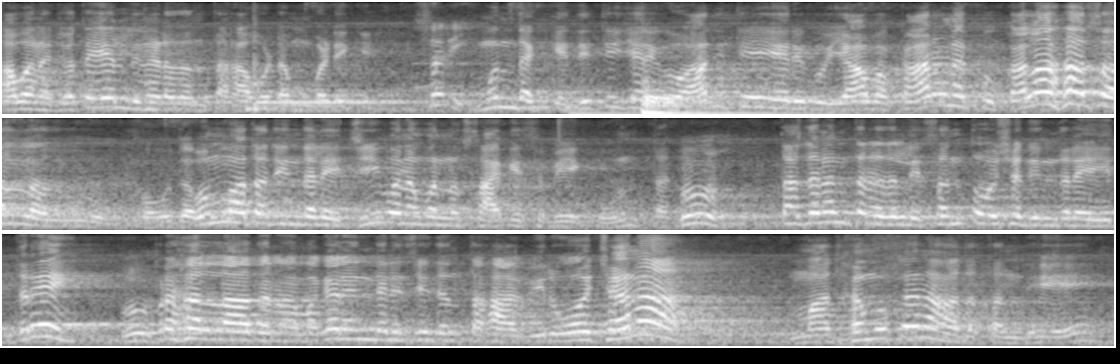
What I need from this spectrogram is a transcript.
ಅವನ ಜೊತೆಯಲ್ಲಿ ನಡೆದಂತಹ ಒಡಂಬಡಿಕೆ. ಸರಿ. ಮುಂದಕ್ಕೆ ದಿತಿಜರಿಗೂ ಆದಿತೇಯರಿಗೂ ಯಾವ ಕಾರಣಕ್ಕೂ ಕಲಹ ಸಲ್ಲದು. ಒಮ್ಮತದಿಂದಲೇ ಜೀವನವನ್ನು ಸಾಗಿಸಬೇಕು ಅಂತ. ತದನಂತರದಲ್ಲಿ ಸಂತೋಷದಿಂದಲೇ ಇದ್ರೆ ಪ್ರಹ್ಲಾದನ ಮಗನೆಂದೆನಿಸಿದಂತಹ ವಿರೋಚನ ಮಧಮುಖನಾದ ತಂದೆ.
